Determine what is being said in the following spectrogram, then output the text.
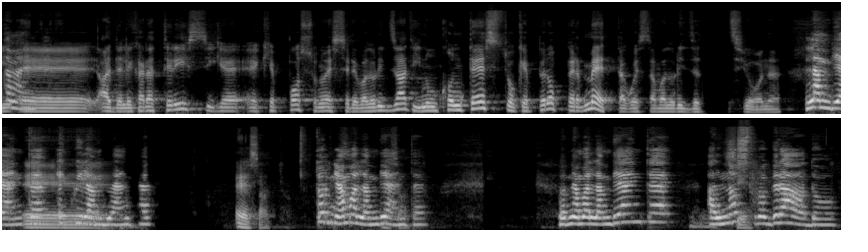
eh, ha delle caratteristiche eh, che possono essere valorizzati in un contesto che però permetta questa valorizzazione. L'ambiente, eh, e qui l'ambiente. Esatto. Torniamo all'ambiente. Esatto. Torniamo all'ambiente, al nostro sì. grado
